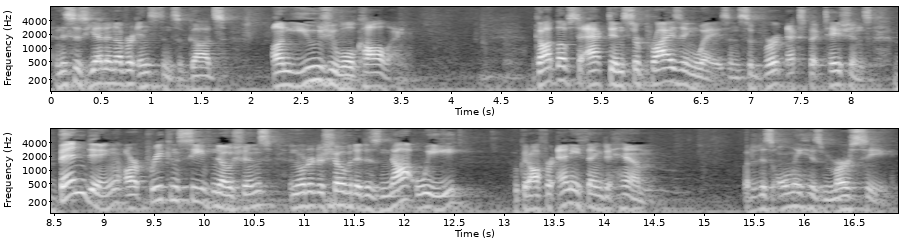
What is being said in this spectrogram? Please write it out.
And this is yet another instance of God's unusual calling. God loves to act in surprising ways and subvert expectations, bending our preconceived notions in order to show that it is not we who could offer anything to him, but it is only his mercy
